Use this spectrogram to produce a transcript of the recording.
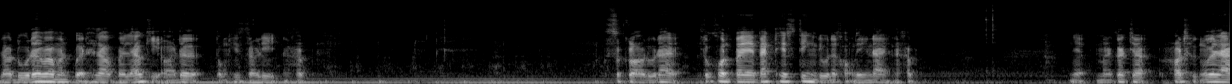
เราดูได้ว่ามันเปิดให้เราไปแล้วกี่ออเดอร์ตรงที่สตอรี่นะครับสครอดูได้ ทุกคนไป back testing ดูในของเองได้นะครับ เนี่ย มันก็จะพอถึงเวลา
